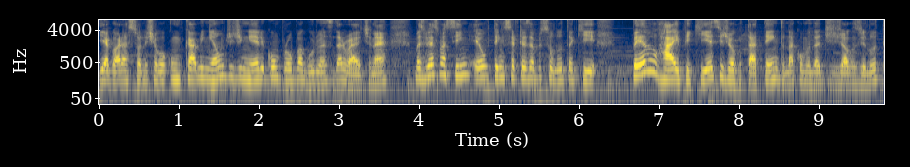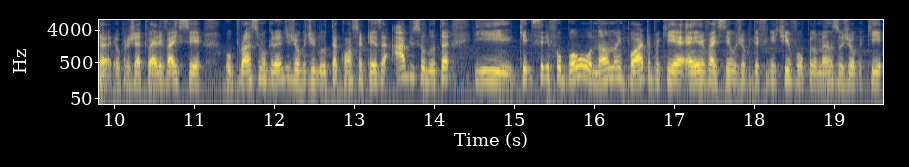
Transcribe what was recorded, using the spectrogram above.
e agora a Sony chegou com um caminhão de dinheiro e comprou o bagulho antes da Riot, né? Mas mesmo assim, eu tenho certeza absoluta que pelo hype que esse jogo tá tendo na comunidade de jogos de luta, o Projeto L vai ser o próximo grande jogo de luta, com certeza absoluta. E que se ele for bom ou não, não importa, porque ele vai ser o jogo definitivo, ou pelo menos o jogo que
